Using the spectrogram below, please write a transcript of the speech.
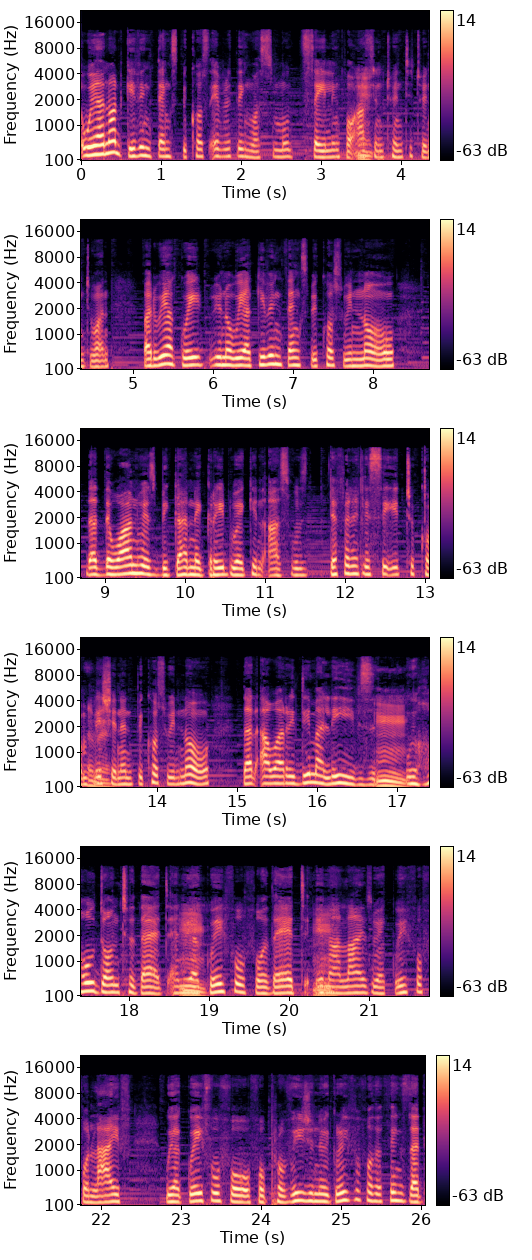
we are not giving thanks because everything was smooth sailing for us in 2021, but we are great. You know, we are giving thanks because we know that the one who has begun a great work in us will definitely see it to completion. And because we know that our Redeemer lives, Mm. we hold on to that and we are Mm. grateful for that in our lives. We are grateful for life. We are grateful for, for provision. We're grateful for the things that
